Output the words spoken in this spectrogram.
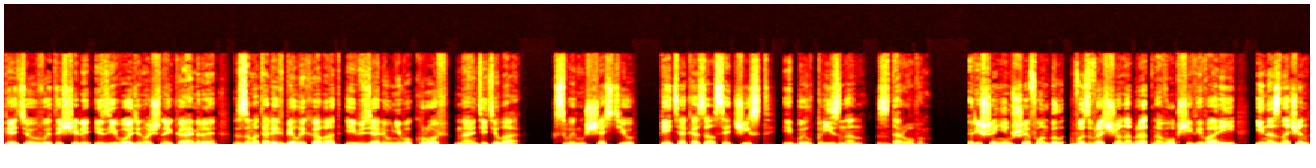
Петю вытащили из его одиночной камеры, замотали в белый халат и взяли у него кровь на антитела. К своему счастью, Петя оказался чист и был признан здоровым. Решением шефа он был возвращен обратно в общий виварий и назначен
